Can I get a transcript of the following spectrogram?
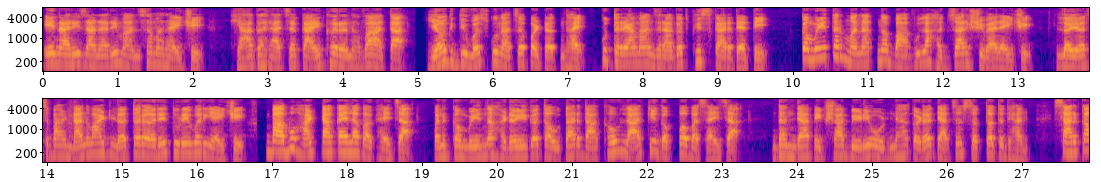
येणारी जाणारी माणसं म्हणायची ह्या घराचं काय खरं नव्हं आता. यग दिवस कुणाचं पटत नाही. कुत्र्या मांजरागत फिसकारत्या ती. कमळी तर मनातनं बाबूला हजार शिव्या द्यायची. लयच भांडण वाढलं तर अरे तुरेवर यायची. बाबू हात टाकायला बघायचा. पण कंबळीनं हडळीगत अवतार दाखवला की गप्प बसायचा. धंद्यापेक्षा बिडी ओढण्याकडं त्याचं सतत ध्यान. सारखा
